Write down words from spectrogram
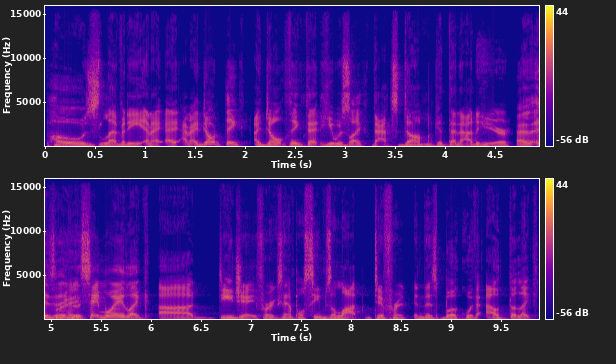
Poe's levity, and I, I and I don't think I don't think that he was like that's dumb, get that out of here. Is- In the same way, like uh, DJ, for example, seems a lot different in this book without the like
